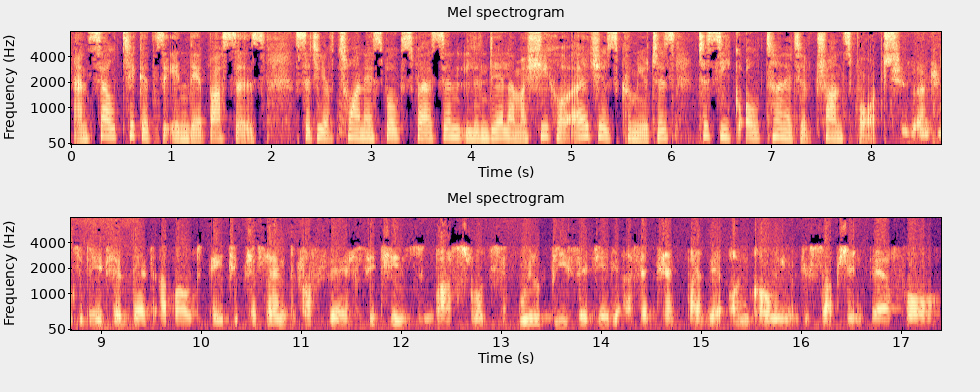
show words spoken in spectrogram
and sell tickets in their buses. City of Tshwane spokesperson Lindela Mashigo urges commuters to seek alternative transport. Is anticipated that about 80% of the city's bus routes will be severely affected by the ongoing disruption. Therefore,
